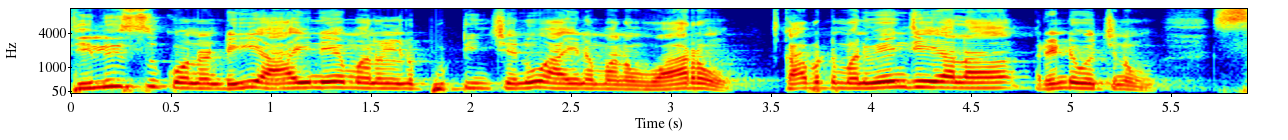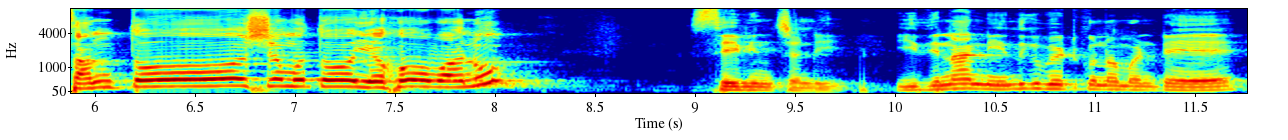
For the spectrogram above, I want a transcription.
తెలుసుకొనండి. ఆయనే మనల్ని పుట్టించెను ఆయన మనం వారం. కాబట్టి మనం ఏం చేయాలా? రెండు వచ్చినాం సంతోషముతో యహోవాను సేవించండి. ఈ దినాన్ని ఎందుకు పెట్టుకున్నామంటే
